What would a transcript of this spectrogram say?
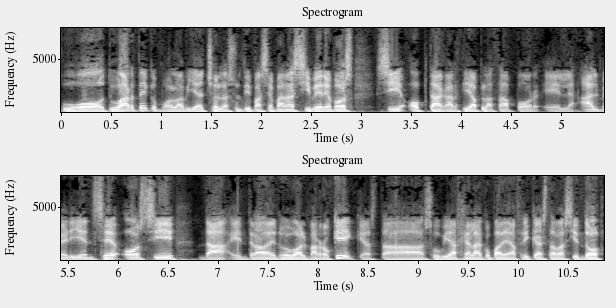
jugó Duarte, como lo había hecho en las últimas semanas, y veremos si opta García Plaza por el almeriense o si da entrada de nuevo al marroquí, que hasta su viaje a la Copa de África estaba siendo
